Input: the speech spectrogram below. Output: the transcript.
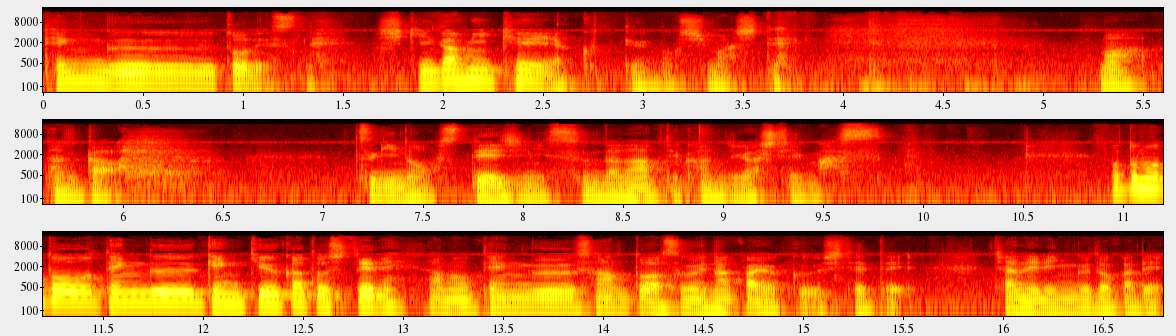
天狗とですね式神契約っていうのをしましてまあなんか次のステージに進んだなっていう感じがしています。もともと天狗研究家としてねあの天狗さんとはすごい仲良くしててチャネリングとかで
